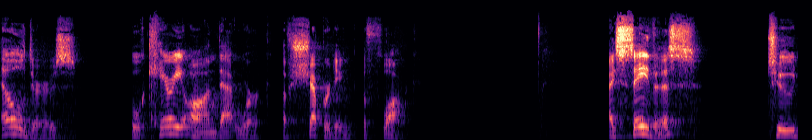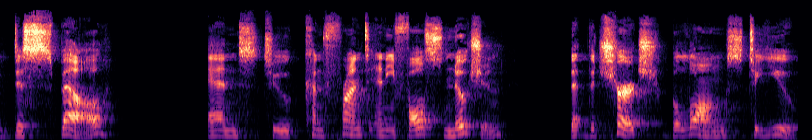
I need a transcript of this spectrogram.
elders who will carry on that work of shepherding the flock. I say this to dispel and to confront any false notion that the church belongs to you.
